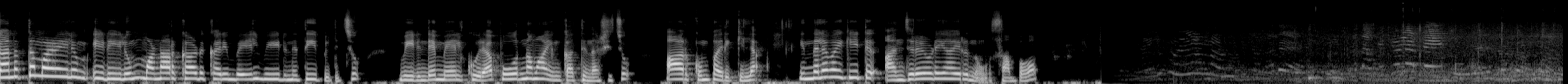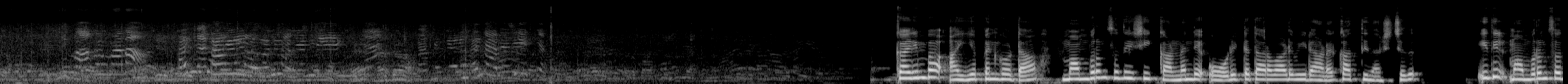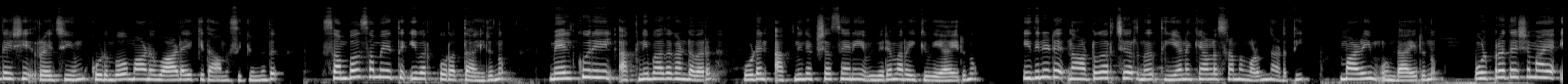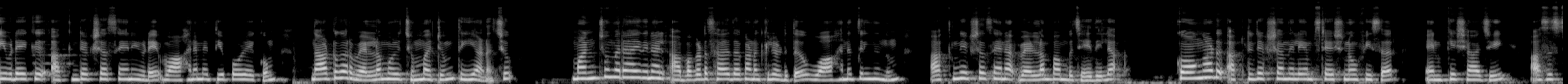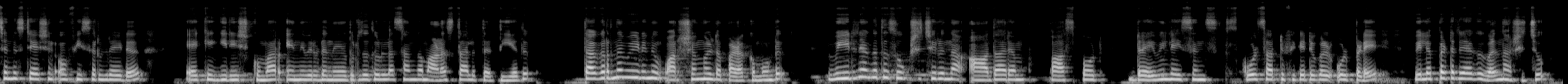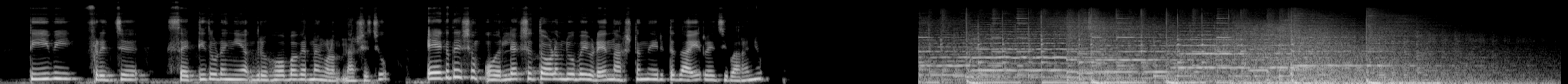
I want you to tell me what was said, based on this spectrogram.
കനത്ത മഴയിലും ഇടിയിലും മണ്ണാർക്കാട് കരിമ്പയിൽ വീടിന് തീപിടിച്ചു. വീടിന്റെ മേൽക്കൂര പൂർണമായും കത്തി നശിച്ചു. ആർക്കും പരിക്കില്ല. ഇന്നലെ വൈകിട്ട് അഞ്ചരയോടെയായിരുന്നു സംഭവം. കരിമ്പ അയ്യപ്പൻകോട്ട മമ്പുറം സ്വദേശി കണ്ണന്റെ ഓടിട്ട തറവാട് വീടാണ് കത്തി നശിച്ചത്. ഇതിൽ മമ്പുറം സ്വദേശി റജിയും കുടുംബവുമാണ് വാടകയ്ക്ക് താമസിക്കുന്നത്. സംഭവ സമയത്ത് ഇവർ പുറത്തായിരുന്നു. മേൽക്കൂരയിൽ അഗ്നിബാധ കണ്ടവർ ഉടൻ അഗ്നിരക്ഷാസേനയെ വിവരമറിയിക്കുകയായിരുന്നു. ഇതിനിടെ നാട്ടുകാർ ചേർന്ന് തീയണയ്ക്കാനുള്ള ശ്രമങ്ങളും നടത്തി. മഴയും ഉണ്ടായിരുന്നു. ഉൾപ്രദേശമായ ഇവിടേക്ക് അഗ്നിരക്ഷാസേനയുടെ വാഹനമെത്തിയപ്പോഴേക്കും നാട്ടുകാർ വെള്ളമൊഴിച്ചും മറ്റും തീയണച്ചു. മൺചുമരായതിനാൽ അപകട സാധ്യത കണക്കിലെടുത്ത് വാഹനത്തിൽ നിന്നും അഗ്നിരക്ഷാസേന വെള്ളം പമ്പ് ചെയ്തില്ല. കോങ്ങാട് അഗ്നിരക്ഷാ നിലയം station officer N K Shaji assistant station officer grade A K Girish Kumar എന്നിവരുടെ നേതൃത്വത്തിലുള്ള സംഘമാണ് സ്ഥലത്തെത്തിയത്. തകർന്ന വീടിന് വർഷങ്ങളുടെ പഴക്കമുണ്ട്. വീടിനകത്ത് സൂക്ഷിച്ചിരുന്ന ആധാരം പാസ്പോർട്ട് ഡ്രൈവിംഗ് ലൈസൻസ് സ്കൂൾ സർട്ടിഫിക്കറ്റുകൾ ഉൾപ്പെടെ വിലപ്പെട്ട രേഖകൾ നശിച്ചു. ടി വി ഫ്രിഡ്ജ് സെറ്റി തുടങ്ങിയ ഗൃഹോപകരണങ്ങളും നശിച്ചു. ഏകദേശം ഒരു ലക്ഷത്തോളം രൂപയുടെ നഷ്ടം നേരിട്ടതായി റെജി പറഞ്ഞു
